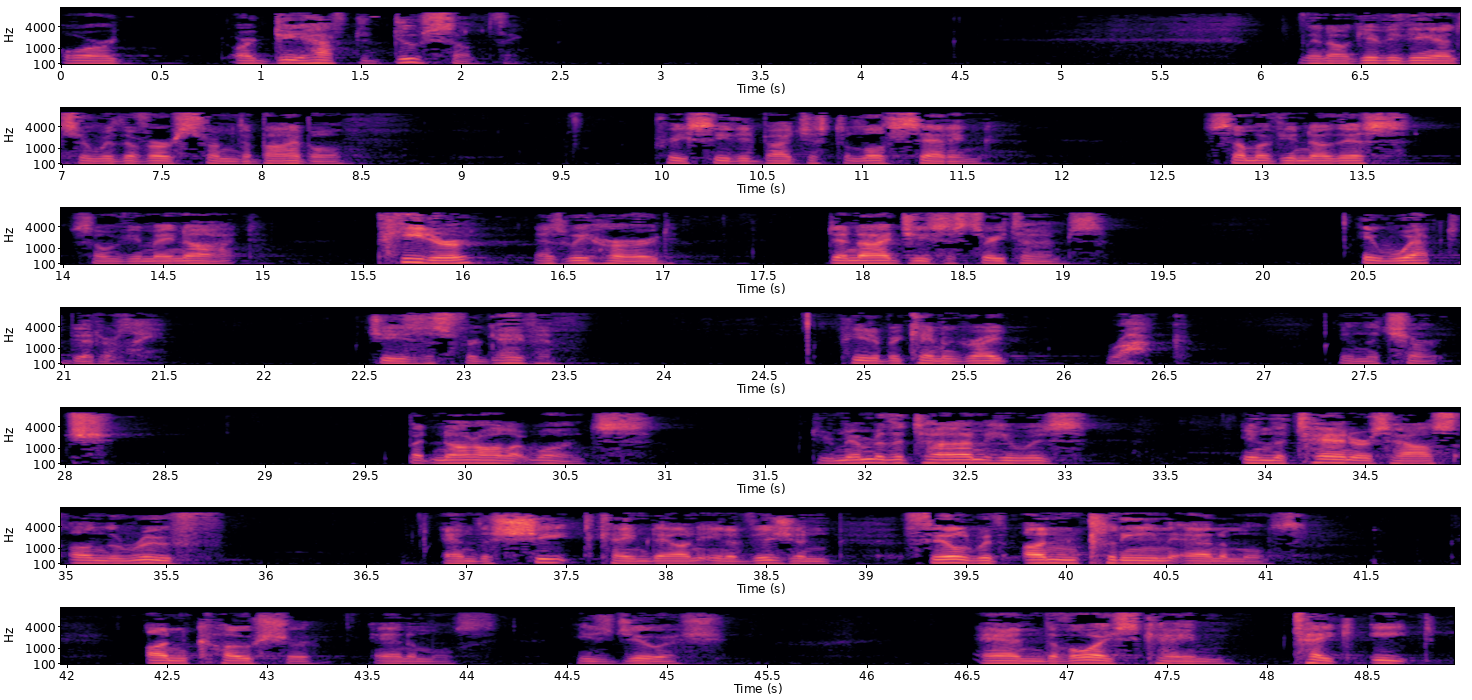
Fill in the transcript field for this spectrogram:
Or, or do you have to do something? Then I'll give you the answer with a verse from the Bible, preceded by just a little setting. Some of you know this, some of you may not. Peter, as we heard, denied Jesus three times. He wept bitterly. Jesus forgave him. Peter became a great rock in the church. But not all at once. Do you remember the time he was in the tanner's house on the roof and the sheet came down in a vision filled with unclean animals, unkosher animals. He's Jewish. And the voice came, take, eat.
